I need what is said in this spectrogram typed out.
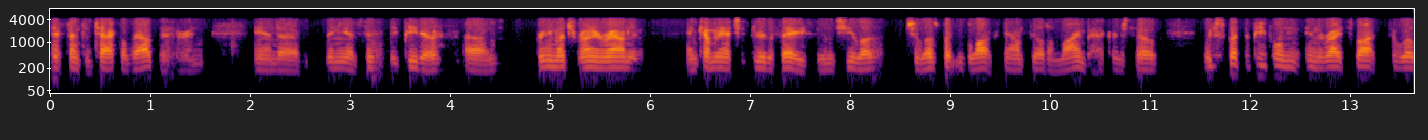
defensive tackles out there. And and uh, then you had Cynthia Pita, um, pretty much running around and, and coming at you through the face. And she loves she loves putting blocks downfield on linebackers. So we just put the people in, in the right spot to where,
